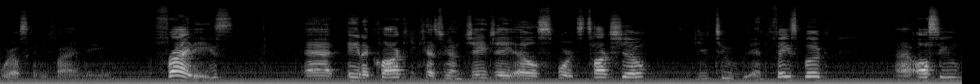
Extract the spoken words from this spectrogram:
where else can you find me? Fridays at 8 o'clock. You catch me on JJL Sports Talk Show, YouTube and Facebook. Uh, also,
